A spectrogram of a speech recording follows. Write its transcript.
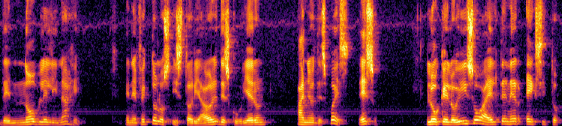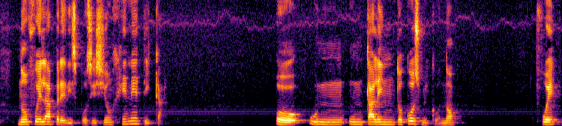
de noble linaje. En efecto, los historiadores descubrieron años después eso. Lo que lo hizo a él tener éxito no fue la predisposición genética, o un, talento cósmico, no. Fue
